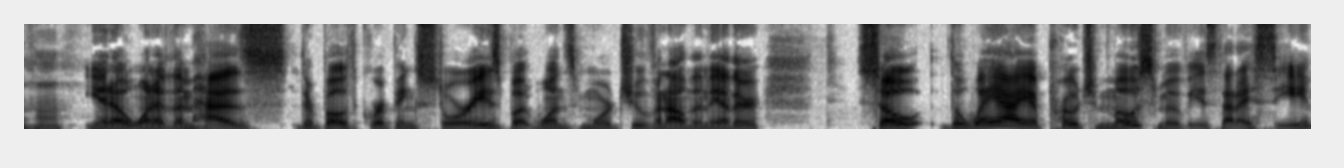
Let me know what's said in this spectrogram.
Mhm. You know, one of them has they're both gripping stories, but one's more juvenile than the other. So the way I approach most movies that I see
